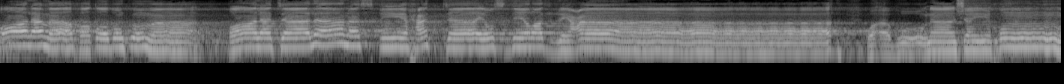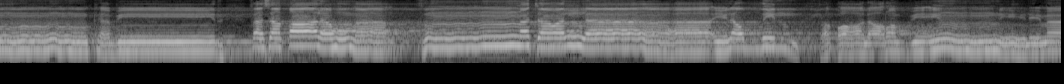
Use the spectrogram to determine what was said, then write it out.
قال ما خطبكما؟ قالتا لا نسقي حتى يصدر الرعاء وأبونا شيخ كبير. فسقى لهما ثم تولى إلى الظل. فقال رب إني لما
